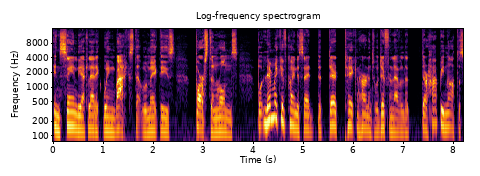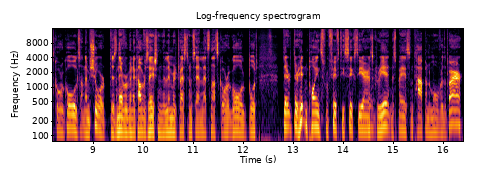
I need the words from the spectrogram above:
insanely athletic wing backs that will make these bursting runs. But Limerick have kind of said that they're taking hurling to a different level, that they're happy not to score goals. And I'm sure there's never been a conversation in the Limerick dressing room saying, let's not score a goal. But they're, they're hitting points from 50, 60 yards, mm. creating the space and tapping them over the bar.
